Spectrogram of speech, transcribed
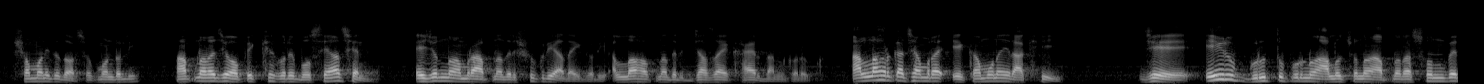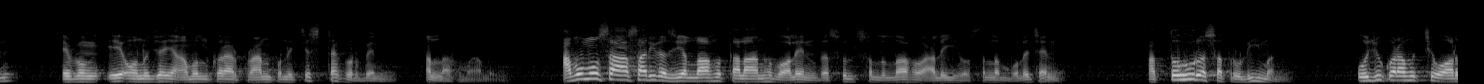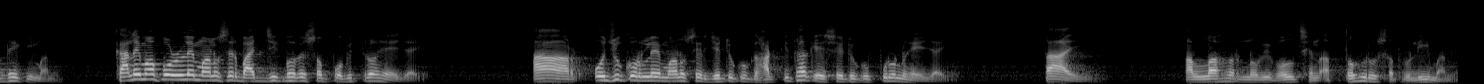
সম্মানিত দর্শক মণ্ডলী, আপনারা যে অপেক্ষা করে বসে আছেন এই জন্য আমরা আপনাদের সুক্রিয়া আদায় করি। আল্লাহ আপনাদের যাজায় খায়ের দান করুক। আল্লাহর কাছে আমরা এ কামনাই রাখি যে, এইরূপ গুরুত্বপূর্ণ আলোচনা আপনারা শুনবেন এবং এ অনুযায়ী আমল করার প্রাণপণে চেষ্টা করবেন। আল্লাহ আমিন। আবু মুসা আসারি রাজি আল্লাহ তালাহ বলেন, রসুল সাল্লাহ আলী ওসাল্লাম বলেছেন আত্মহুর সাত্রুল ইমান অজু করা হচ্ছে অর্ধেক ইমান কালেমা পড়লে মানুষের বাহ্যিকভাবে সব পবিত্র হয়ে যায়। আর অজু করলে মানুষের যেটুকু ঘাটতি থাকে, সেটুকু পূরণ হয়ে যায়। তাই আল্লাহর নবী বলছেন আত্মহুর সাত্রুল ইমান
